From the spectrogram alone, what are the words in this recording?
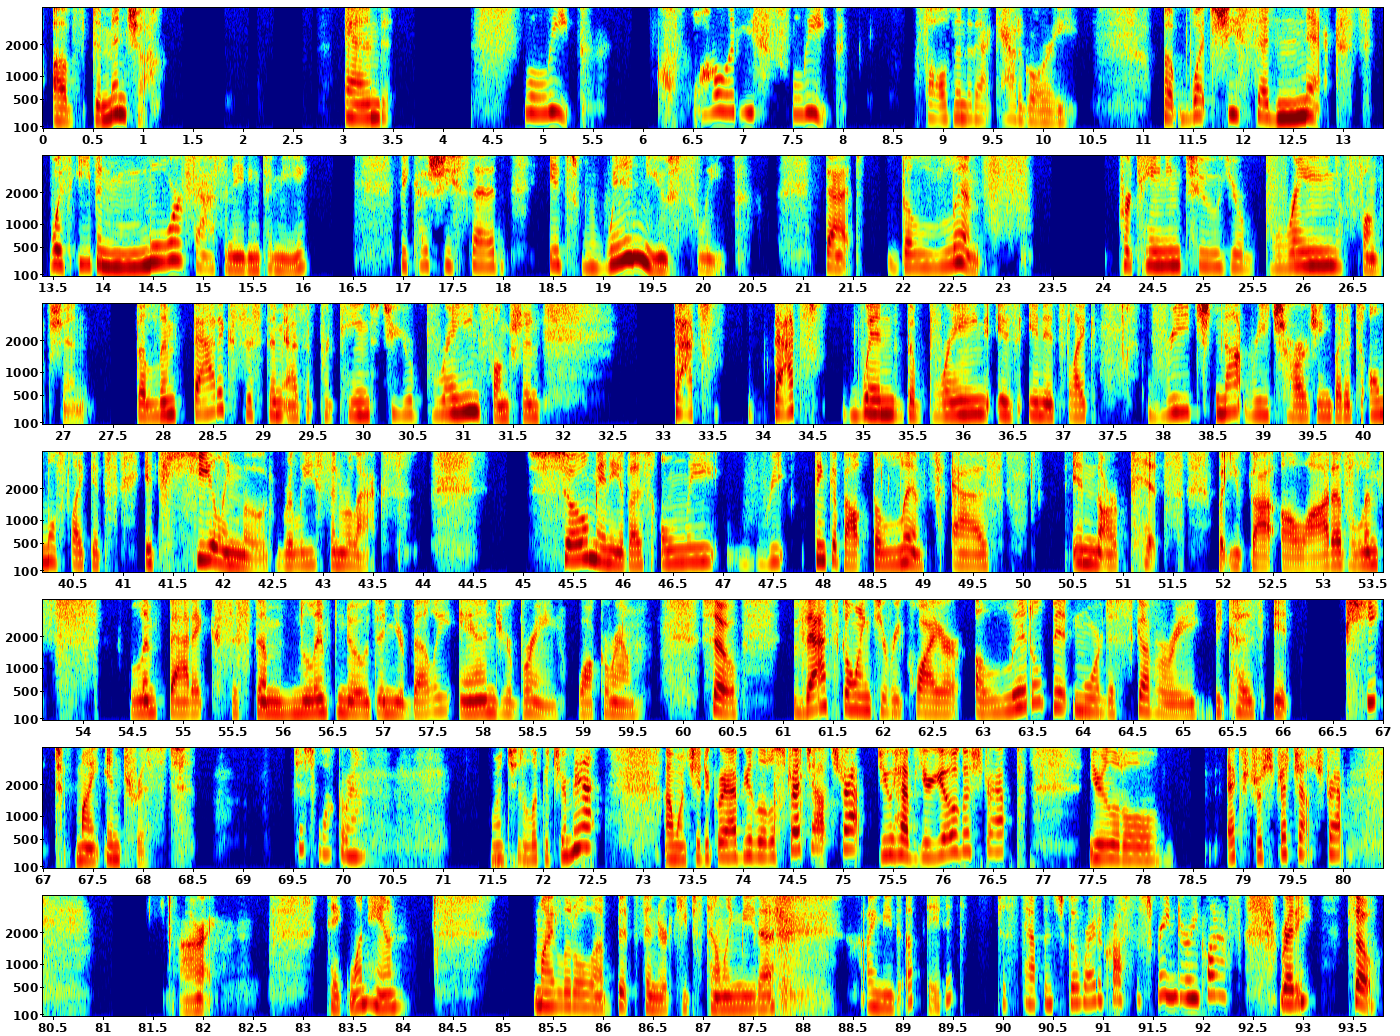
of dementia. And sleep, quality sleep falls into that category. But what she said next was even more fascinating to me because she said it's when you sleep that the lymph pertaining to your brain function the lymphatic system as it pertains to your brain function that's that's when the brain is in its like reach not recharging but it's almost like it's it's healing mode release and relax. So many of us only re- think about the lymph as in our pits but you've got a lot of lymph lymphatic system, lymph nodes in your belly and your brain. Walk around. So that's going to require a little bit more discovery because it piqued my interest. Just walk around. I want you to look at your mat. I want you to grab your little stretch out strap. Do you have your yoga strap? Your little extra stretch out strap? All right. Take one hand, my little uh, Bitdefender keeps telling me that I need to update it. Just happens to go right across the screen during class. Ready? So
